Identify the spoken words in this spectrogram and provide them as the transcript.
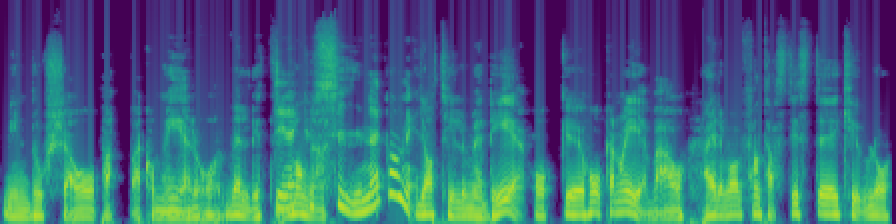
min brorsa och pappa kom ner och väldigt Dina många. Dina kusiner kom ner? Ja, till och med det. Och eh, Håkan och Eva. Och, nej, det var fantastiskt eh, kul och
